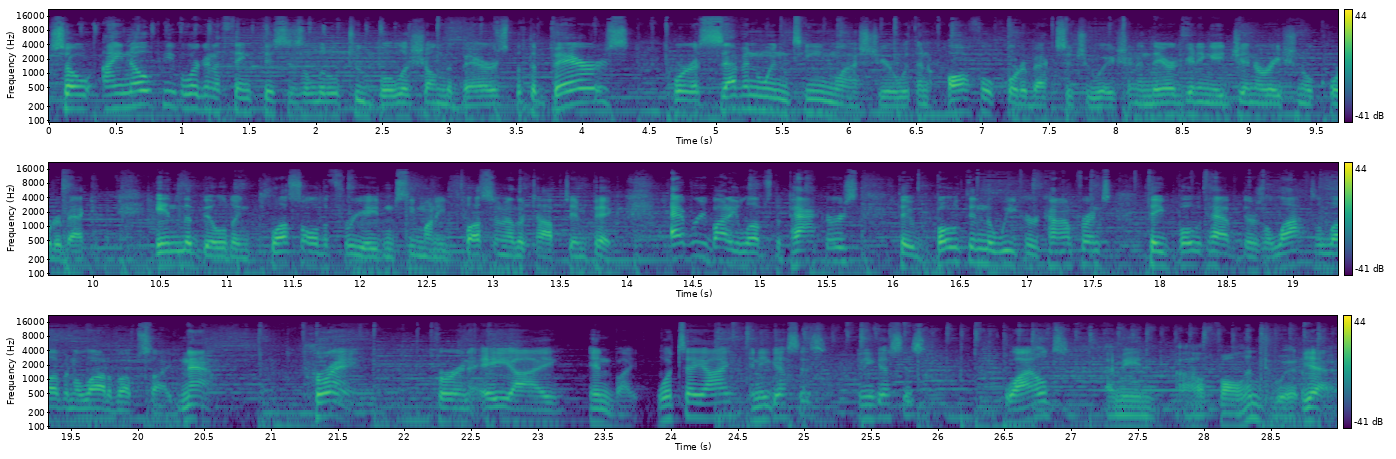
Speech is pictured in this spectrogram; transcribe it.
So I know people are going to think this is a little too bullish on the Bears, but the Bears were a seven win team last year with an awful quarterback situation, and they are getting a generational quarterback in the building, plus all the free agency money, plus another top 10 pick. Everybody loves the Packers. They're both in the weaker conference. They both have, there's a lot to love and a lot of upside. Now, praying for an AI invite. What's AI? Any guesses? Any guesses? Wildes? I mean, I'll fall into it. Yeah.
